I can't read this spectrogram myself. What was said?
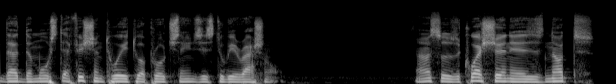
that the most efficient way to approach things is to be rational. Uh, so the question is not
